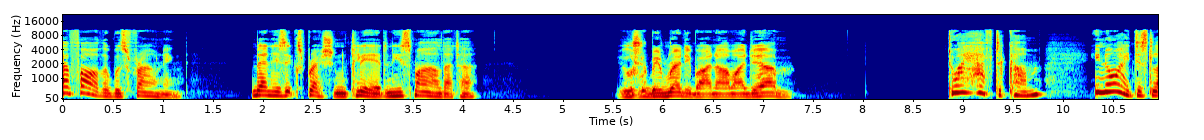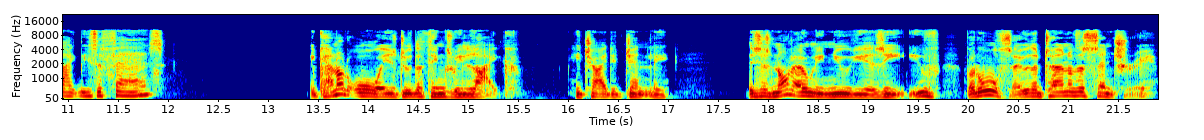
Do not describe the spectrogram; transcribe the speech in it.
Her father was frowning. Then his expression cleared and he smiled at her. You should be ready by now, my dear. Do I have to come? You know I dislike these affairs. We cannot always do the things we like, he chided gently. This is not only New Year's Eve, but also the turn of the century.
